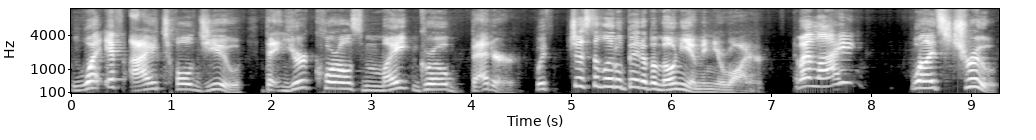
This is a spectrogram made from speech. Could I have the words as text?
What if I told you that your corals might grow better with just a little bit of ammonium in your water? Am I lying? Well, it's true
